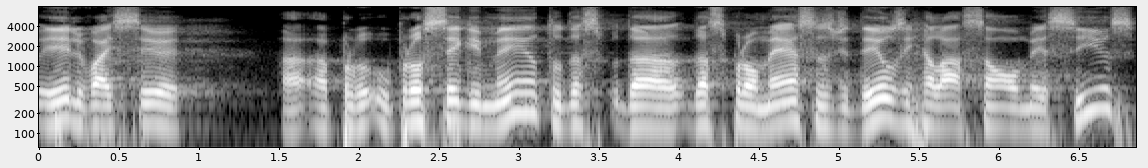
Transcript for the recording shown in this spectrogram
ele vai ser a, a, o prosseguimento das, da, das promessas de Deus em relação ao Messias,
